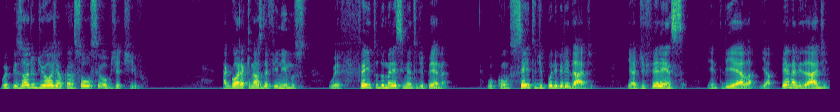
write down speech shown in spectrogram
o episódio de hoje alcançou o seu objetivo. Agora que nós definimos o efeito do merecimento de pena, o conceito de punibilidade e a diferença entre ela e a penalidade,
